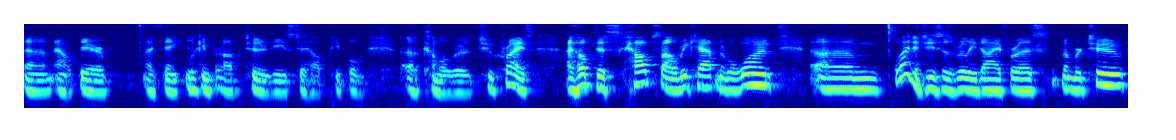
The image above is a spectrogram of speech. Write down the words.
um, out there I think, looking for opportunities to help people uh, come over to Christ. I hope this helps. I'll recap. Number one, um, why did Jesus really die for us? Number two,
